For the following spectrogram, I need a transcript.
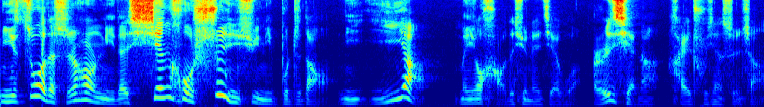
你做的时候，你的先后顺序你不知道，你一样。没有好的训练结果，而且呢还出现损伤。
